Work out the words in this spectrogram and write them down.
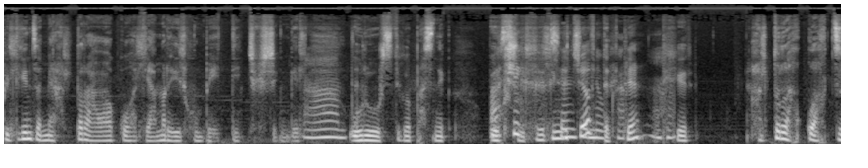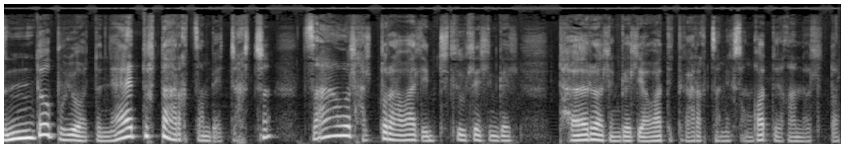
бэлгийн замын халдвар аваагүй бол ямар ир хүн байдیں۔ ч гэх шиг ингээл өөрөө өөрсдөө бас нэг өгшүүлэл ингэж явдаг тийм. Тэгэхээр халдвар авахгүй байх зөндөө буюу одоо найдвартай арга зам байж ах чинь заавал халдвар аваад эмчилүүлэл ингээл тойрол ингээл яваад идэг арга замыг сонгоод байгаа нь бол одоо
